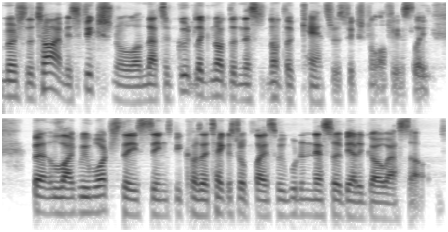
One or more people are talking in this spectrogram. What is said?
Most of the time is fictional, and that's a good. Like not the not the cancer is fictional, obviously, but like we watch these things because they take us to a place we wouldn't necessarily be able to go ourselves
